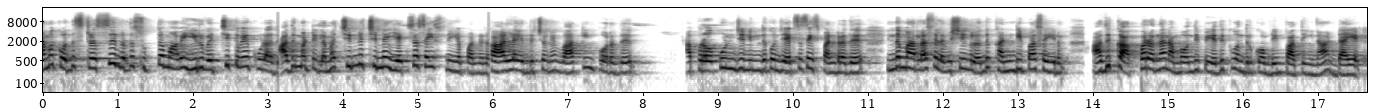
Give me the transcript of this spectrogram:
நமக்கு வந்து ஸ்ட்ரெஸ்ஸுங்கிறது சுத்தமாகவே இரு வச்சுக்கவே கூடாது. அது மட்டும் இல்லாமல் சின்ன சின்ன எக்ஸசைஸ் நீங்கள் பண்ணணும். காலைல எழுந்திரிச்சோடனே வாக்கிங் போகிறது அப்புறம் குஞ்சு நிமிந்து கொஞ்சம் எக்ஸசைஸ் பண்ணுறது இந்த மாதிரிலாம் சில விஷயங்கள் வந்து கண்டிப்பாக செய்யணும். அதுக்கு அப்புறம் தான் நம்ம வந்து இப்போ எதுக்கு வந்திருக்கோம் அப்படின்னு பார்த்தீங்கன்னா டயட்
